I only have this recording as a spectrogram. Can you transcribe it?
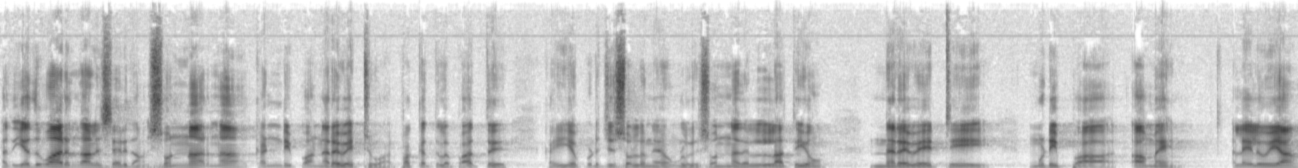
அது எதுவாக இருந்தாலும் சரிதான். சொன்னார்னா கண்டிப்பாக நிறைவேற்றுவார். பக்கத்தில் பார்த்து கையை பிடிச்சி சொல்லுங்கள் உங்களுக்கு சொன்னது எல்லாத்தையும் நிறைவேற்றி முடிப்பார். ஆமேன். அல்லையிலூயா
